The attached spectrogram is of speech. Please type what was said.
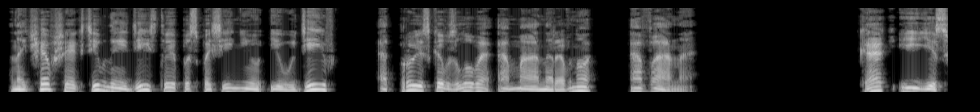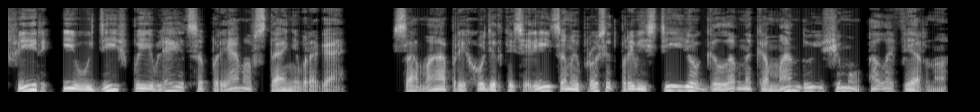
начавшей активные действия по спасению иудеев от происков злого Амана равно Авана. Как и Есфирь, Иудив появляется прямо в стане врага. Сама приходит к ассирийцам и просит провести ее к главнокомандующему Алаферну.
